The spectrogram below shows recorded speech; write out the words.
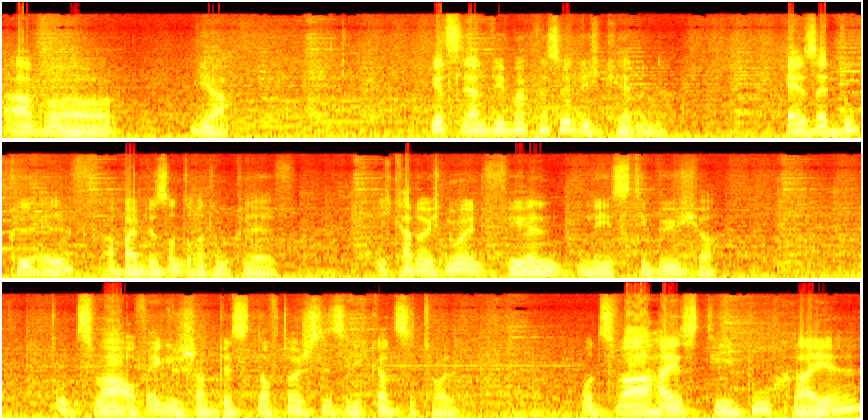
Aber ja, jetzt lernen wir ihn mal persönlich kennen. Er ist ein Dunkelelf, aber ein besonderer Dunkelelf. Ich kann euch nur empfehlen, lest die Bücher. Und zwar auf Englisch am besten, auf Deutsch sind sie nicht ganz so toll. Und zwar heißt die Buchreihe,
